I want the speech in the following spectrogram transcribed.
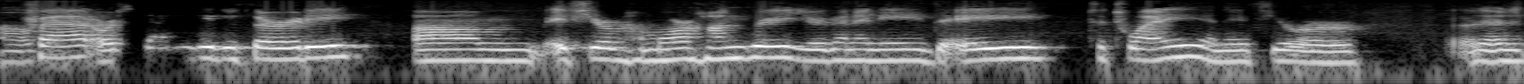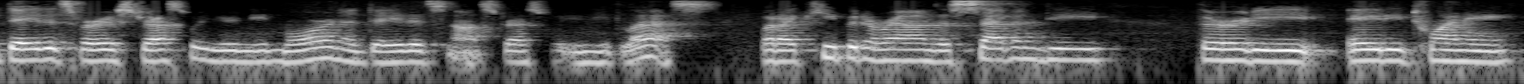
okay. fat or 70 to 30. Um, if you're more hungry, you're going to need the 80 to 20. And if you're in a day that's very stressful, you need more. And a day that's not stressful, you need less. But I keep it around the 70, 30, 80, 20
